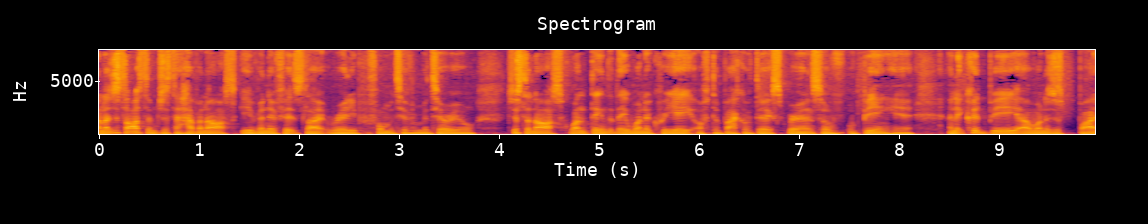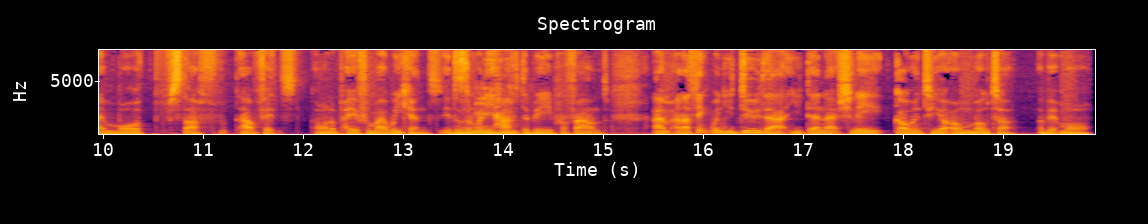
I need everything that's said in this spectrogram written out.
And I just ask them just to have an ask, even if it's like really performative and material, just an ask, one thing that they want to create off the back of their experience of, of being here. And it could be, I want to just buy more stuff, outfits. I want to pay for my weekends. It doesn't really mm-hmm. have to be profound. Um, and I think when you do that, you then actually go into your own motor a bit more.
